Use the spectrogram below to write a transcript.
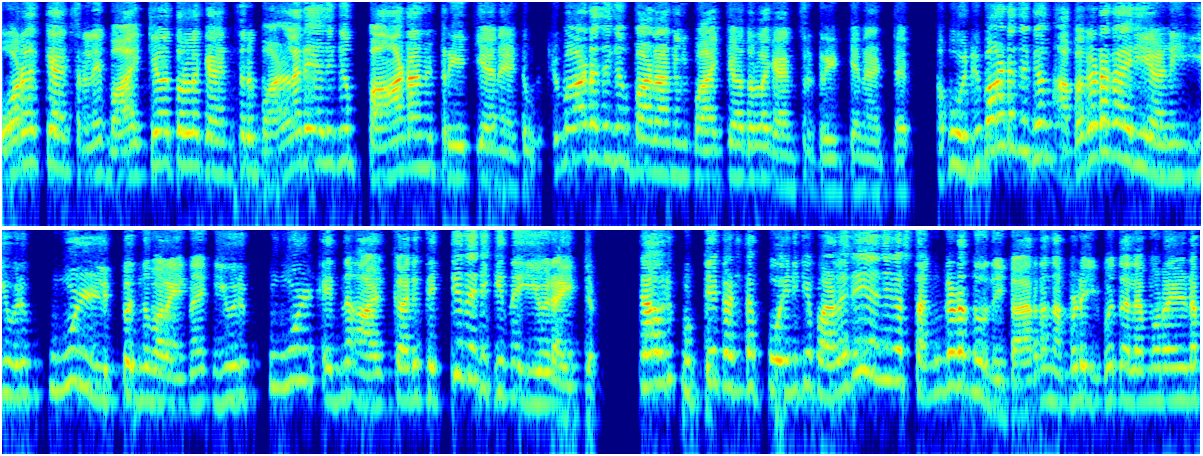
ഓറൽ ക്യാൻസർ അല്ലെങ്കിൽ വായിക്കാത്തുള്ള ക്യാൻസർ വളരെയധികം പാടാണ് ട്രീറ്റ് ചെയ്യാനായിട്ട്. ഒരുപാടധികം പാടാണ് ഈ വായിക്കാത്തുള്ള ക്യാൻസർ ട്രീറ്റ് ചെയ്യാനായിട്ട്. അപ്പൊ ഒരുപാടധികം അപകടകാരിയാണ് ഈ ഒരു കൂൾ ലിപ്പ് എന്ന് പറയുന്ന ഈ ഒരു കൂൾ എന്ന ആൾക്കാർ തെറ്റിദ്ധരിക്കുന്ന ഈ ഒരു ഐറ്റം ആ ഒരു കുട്ടിയെ കണ്ടപ്പോ എനിക്ക് വളരെയധികം സങ്കടം തോന്നി. കാരണം നമ്മുടെ യുവതലമുറയുടെ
